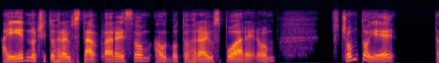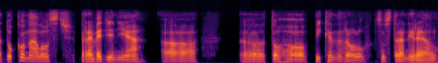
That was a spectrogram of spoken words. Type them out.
A je jedno, či to hrajú s Tavaresom, alebo to hrajú s Poirerom. V čom to je tá dokonalosť prevedenia uh, toho pick and rollu zo strany Realu?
